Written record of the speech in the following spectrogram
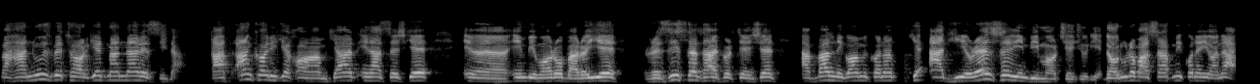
و هنوز به target من نرسیدم. قطعا کاری که خواهم کرد این هستش که این بیمار رو برای resistant hypertension اول نگاه می‌کنم که adherence این بیمار چجوریه. دارو رو مصرف می‌کنه یا نه؟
